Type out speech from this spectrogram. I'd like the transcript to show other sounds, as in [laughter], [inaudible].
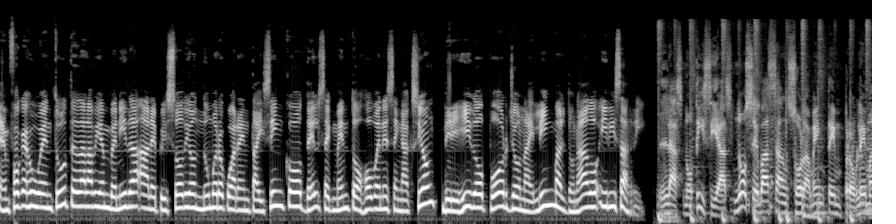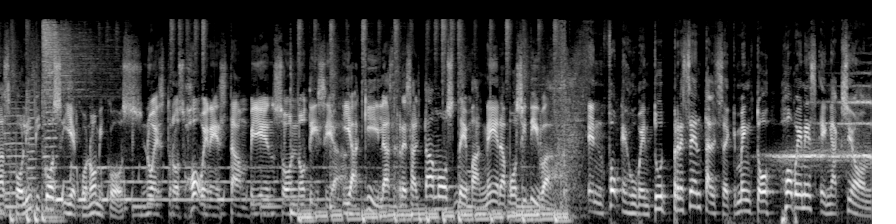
Enfoque Juventud te da la bienvenida al episodio número 45 del segmento Jóvenes en Acción, dirigido por Jonailin Maldonado Irizarri. Las noticias no se basan solamente en problemas políticos y económicos. Nuestros jóvenes también son noticia y aquí las resaltamos de manera positiva. Enfoque Juventud presenta el segmento Jóvenes en Acción.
